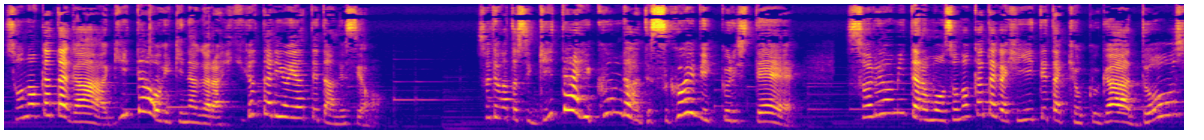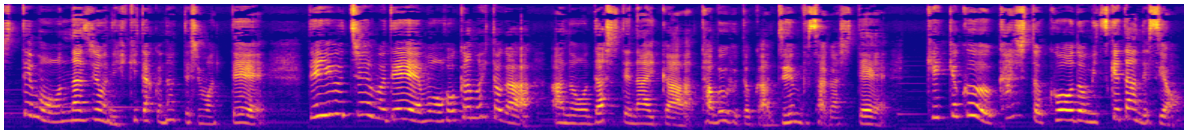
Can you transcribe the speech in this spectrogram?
その方がギターを弾きながら弾き語りをやってたんですよ。それで私ギター弾くんだってすごいびっくりして、それを見たらもうその方が弾いてた曲がどうしても同じように弾きたくなってしまって、で、YouTube でもう他の人があの出してないかタブ譜とか全部探して、結局歌詞とコードを見つけたんですよ。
